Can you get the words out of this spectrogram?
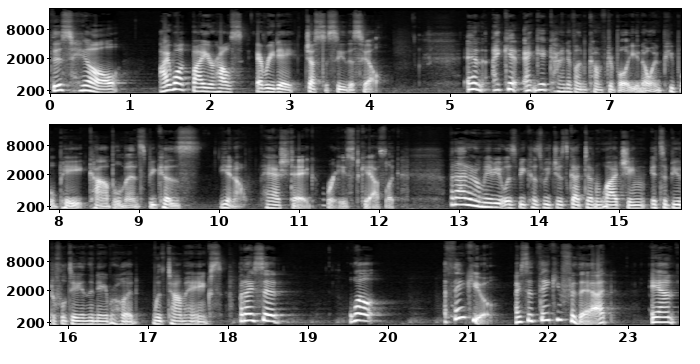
this hill, I walk by your house every day just to see this hill. And I get I get kind of uncomfortable, you know, when people pay compliments because, you know, Hashtag raised Catholic. But I don't know, maybe it was because we just got done watching It's a Beautiful Day in the Neighborhood with Tom Hanks. But I said, Well, thank you. I said, Thank you for that. And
